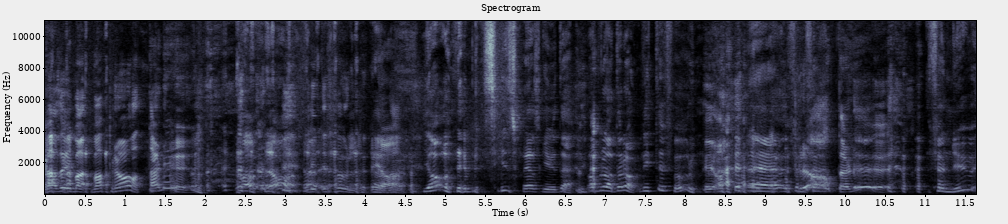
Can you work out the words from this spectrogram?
Han säger bara, vad pratar du? Lite full redan. Ja, och det är precis vad jag skrivit där. Vad pratar du om? Lite full. Eh, för, Pratar du? för nu,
